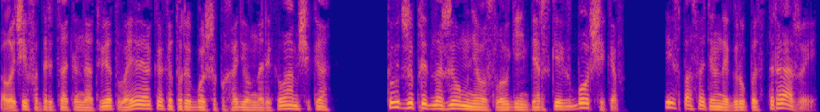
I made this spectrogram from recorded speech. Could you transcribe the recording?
Получив отрицательный ответ, вояка, который больше походил на рекламщика, тут же предложил мне услуги имперских сборщиков и спасательной группы стражей,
